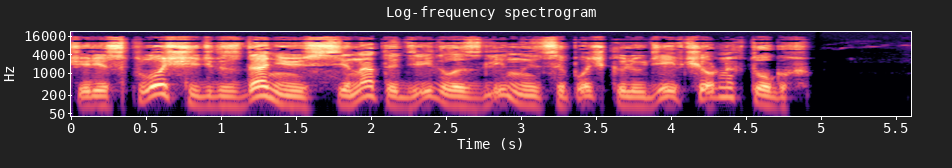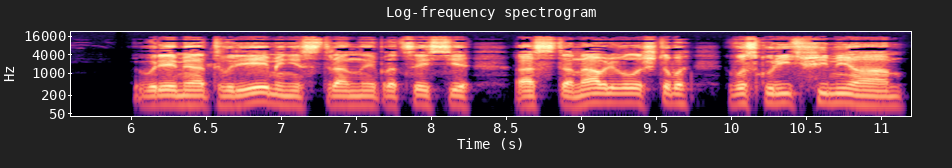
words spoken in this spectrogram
Через площадь к зданию Сената двигалась длинная цепочка людей в черных тогах. Время от времени странная процессия останавливалась, чтобы воскурить фимиам.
